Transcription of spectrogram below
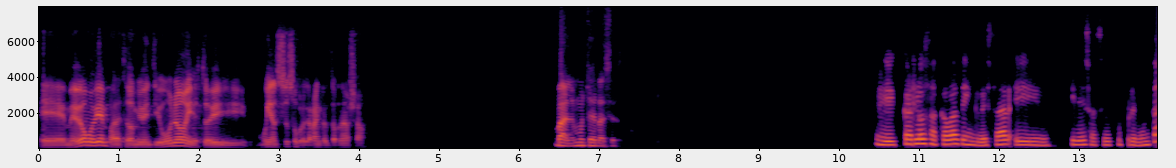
eh, me veo muy bien para este 2021 y estoy muy ansioso porque arranque el torneo ya. Vale, muchas gracias. Eh, Carlos, acabas de ingresar. eh, ¿quieres hacer tu pregunta?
